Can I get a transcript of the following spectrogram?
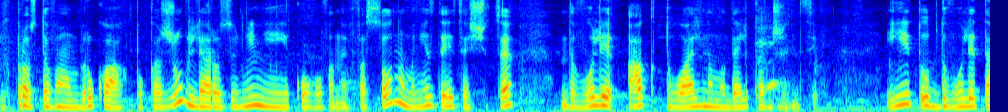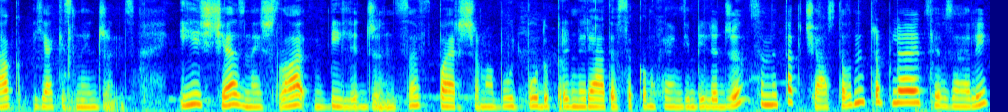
Їх просто вам в руках покажу для розуміння, якого вони фасону. Мені здається, що це доволі актуальна моделька джинсів. І тут доволі так якісний джинс. І ще знайшла білі джинси. Вперше, мабуть, буду приміряти в секонд-хенді білі джинси. Не так часто вони трапляються. І взагалі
